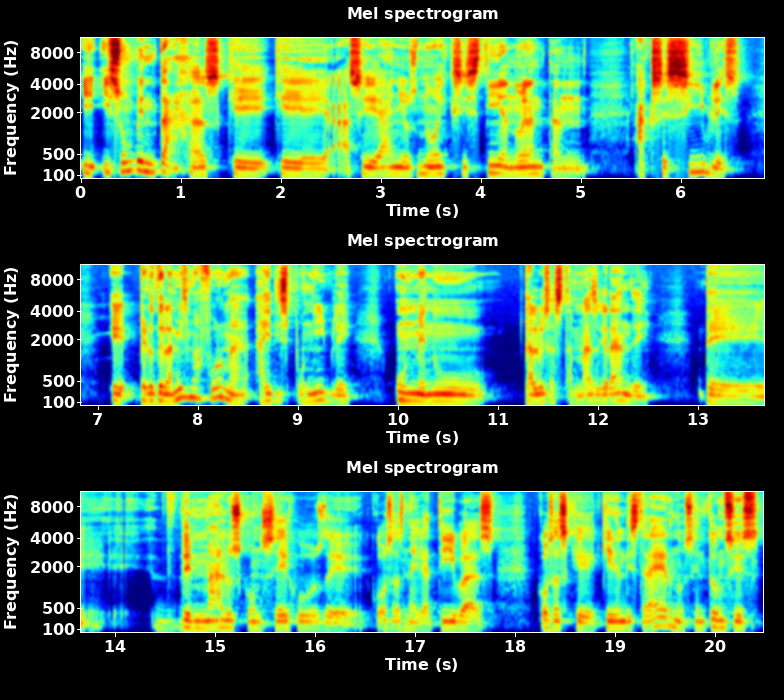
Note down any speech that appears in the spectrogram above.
y, son ventajas que, hace años no existían, no eran tan accesibles. Eh, pero de la misma forma hay disponible un menú tal vez hasta más grande de, de malos consejos, de cosas negativas, cosas que quieren distraernos. Entonces,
